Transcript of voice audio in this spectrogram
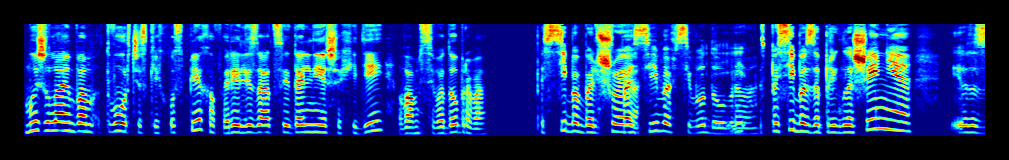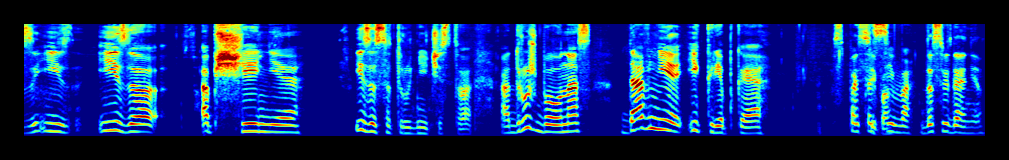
Мы желаем вам творческих успехов, реализации дальнейших идей. Вам всего доброго. Спасибо большое. Спасибо, всего доброго. И спасибо за приглашение и, и, и за общение, и за сотрудничество. А дружба у нас давняя и крепкая. Спасибо. Спасибо. До свидания.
